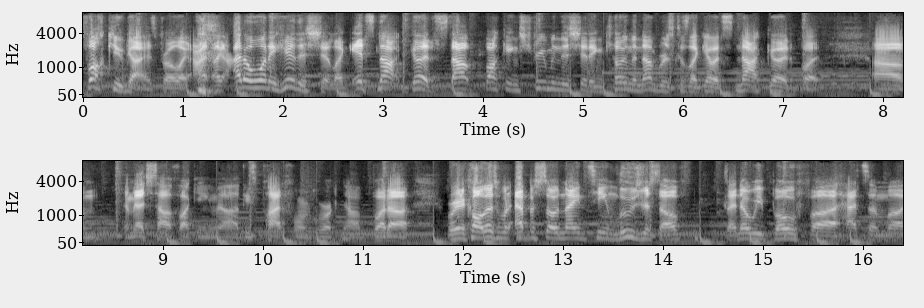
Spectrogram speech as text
fuck you guys, bro. Like, I, like, I don't want to hear this shit. Like, it's not good. Stop fucking streaming this shit and killing the numbers because, like, yo, it's not good. But, um, mean, that's just how fucking uh, these platforms work now. But uh, we're gonna call this one episode 19, "Lose Yourself." I know we both uh, had some uh,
